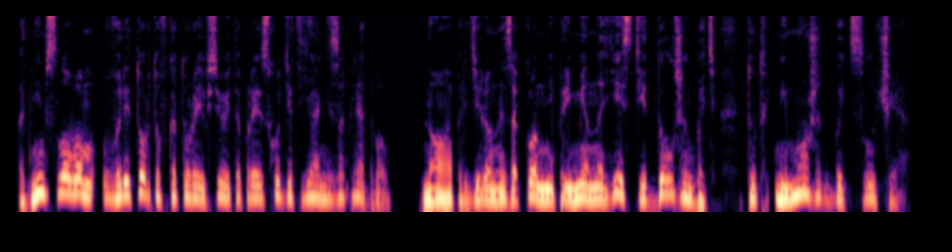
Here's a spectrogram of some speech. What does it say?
Одним словом, в реторту, в которой все это происходит, я не заглядывал. Но определенный закон непременно есть и должен быть. Тут не может быть случая».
